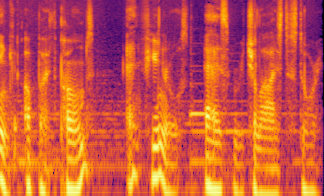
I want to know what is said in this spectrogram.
think of both poems and funerals as ritualized stories.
